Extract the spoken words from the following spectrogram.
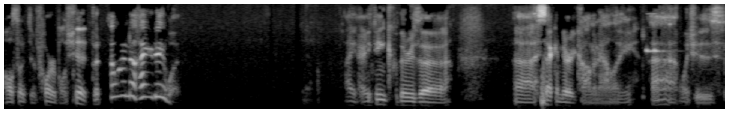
all sorts of horrible shit, but I want to know how your day was. I, I think there's a, uh secondary commonality, uh, which is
